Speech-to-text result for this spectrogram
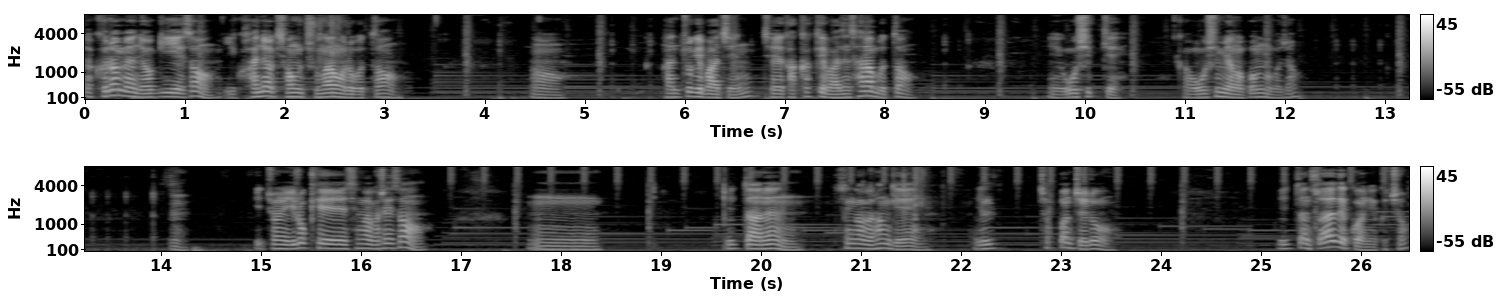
자 그러면 여기에서 이 관역 정중앙으로부터 어 안쪽에 맞은 제일 가깝게 맞은 사람부터 이 50개 그러니까 50명을 뽑는 거죠 음. 이- 저는 이렇게 생각을 해서 음 일단은 생각을 한 게 첫 번째로 일단 쏴야 될 거 아니에요 그쵸?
